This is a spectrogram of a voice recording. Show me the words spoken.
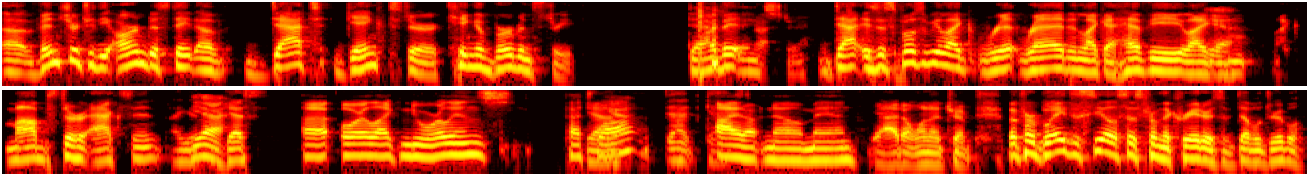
uh, venture to the armed estate of Dat Gangster, King of Bourbon Street. Dat they, Gangster. Dat is it supposed to be like red and like a heavy like yeah. like mobster accent? I guess. Yeah. I guess. Uh, or like New Orleans patois. Yeah, Dat I don't know, man. Yeah, I don't want to trim. But for Blades of Steel, it says from the creators of Double Dribble.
